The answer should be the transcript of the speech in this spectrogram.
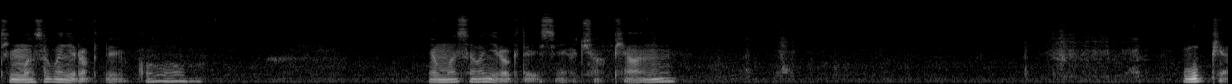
뒷모습은 이렇게 되어 있고 옆모습은 이렇게 되어 있어요. 좌편 우편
